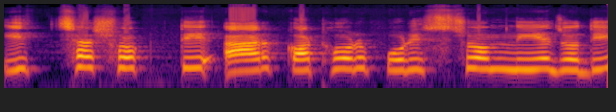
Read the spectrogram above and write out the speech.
ইচ্ছা শক্তি আর কঠোর পরিশ্রম নিয়ে যদি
